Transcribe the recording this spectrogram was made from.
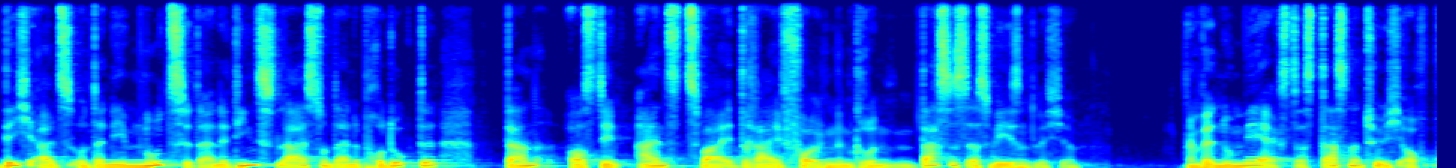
dich als Unternehmen nutze, deine Dienstleistung, deine Produkte, dann aus den 1, 2, 3 folgenden Gründen. Das ist das Wesentliche. Und wenn du merkst, dass das natürlich auch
